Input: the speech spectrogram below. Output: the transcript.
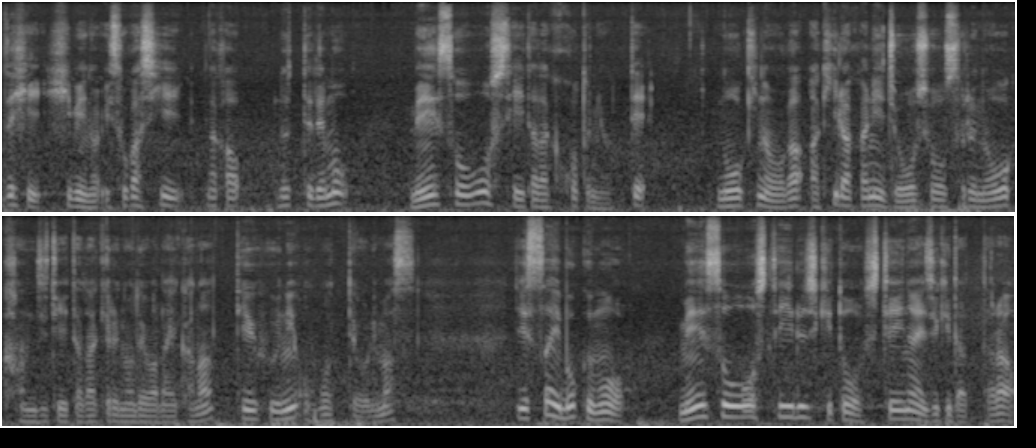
是非日々の忙しい中を縫ってでも瞑想をしていただくことによって脳機能が明らかに上昇するのを感じていただけるのではないかなっていうふうに思っております。実際僕も瞑想をしている時期としていない時期だったら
